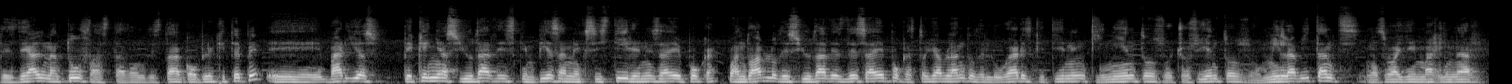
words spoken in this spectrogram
desde Al Natuf hasta donde está Göbekli Tepe, eh, varias pequeñas ciudades que empiezan a existir en esa época. Cuando hablo de ciudades de esa época, estoy hablando de lugares que tienen 500, 800 o 1000 habitantes. No se vaya a imaginar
